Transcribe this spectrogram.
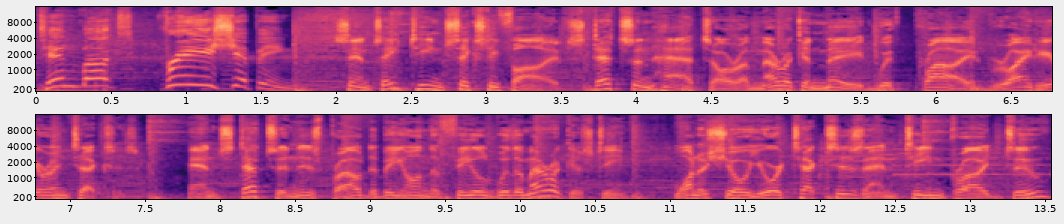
10 bucks, free shipping. Since 1865, Stetson hats are American made with pride right here in Texas. And Stetson is proud to be on the field with America's team. Want to show your Texas and team pride too?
